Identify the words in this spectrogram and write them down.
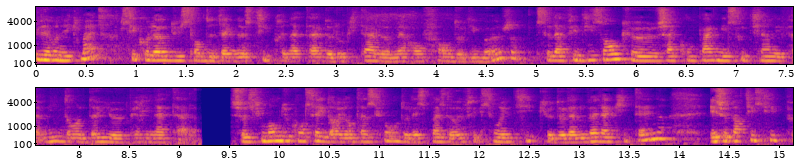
suis Véronique Matt, psychologue du centre de diagnostic prénatal de l'hôpital Mère-Enfant de Limoges. Cela fait dix ans que j'accompagne et soutiens les familles dans le deuil périnatal. Je suis membre du conseil d'orientation de l'espace de réflexion éthique de la Nouvelle-Aquitaine et je participe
